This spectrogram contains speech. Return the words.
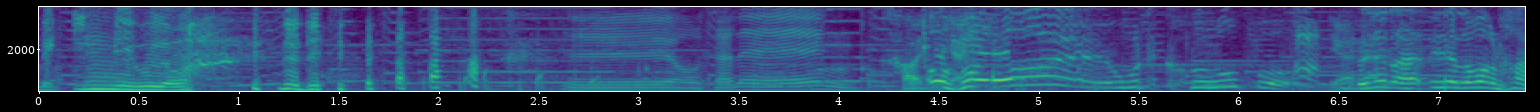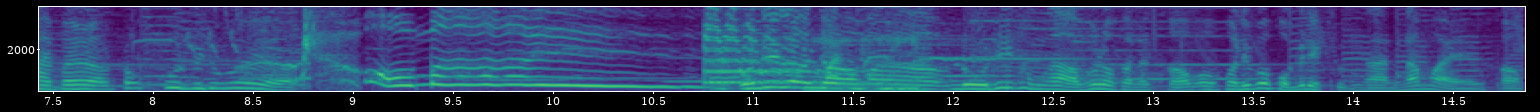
เบกกิ้งนิวเลยวะดูดิ เออของฉันเองเขาโอ้ใหโหญ่วุดครบอะเฮ้ยแต่เนี่ยระหว่างถ่ายไปอะต้องพูดไปด้วยอะโอ้ไม่วันนี้เราจะมาดูที่ทำงานของพวกเรากันนะครับโอ้คนที่พวกผมเป็นเด็กฝึกงานหน้าใหม่ครับ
